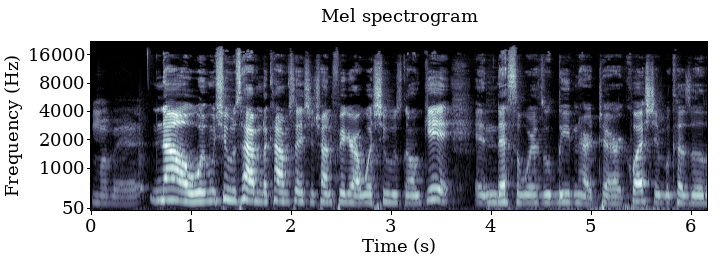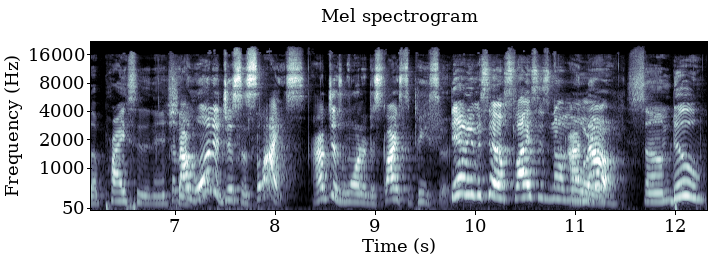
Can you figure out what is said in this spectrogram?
My bad. No, when, when she was having the conversation trying to figure out what she was gonna get, and that's the words leading her to her question because of the prices and shit. Because I wanted just a slice. I just wanted a slice of pizza. They don't even sell slices no more. I know. Some do.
